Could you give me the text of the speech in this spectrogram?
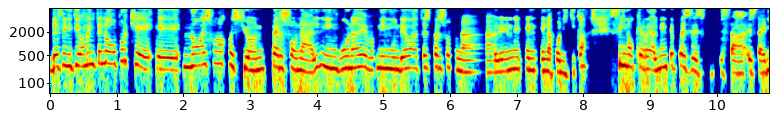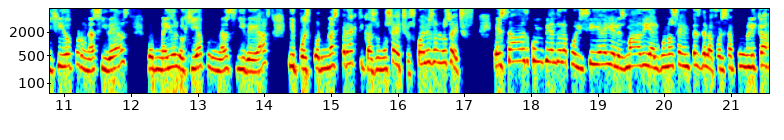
Definitivamente no, porque eh, no es una cuestión personal, ninguna de, ningún debate es personal en, la política, sino que realmente pues está, está erigido por unas ideas, por una ideología, por unas ideas y pues por unas prácticas, unos hechos. ¿Cuáles son los hechos? ¿Está cumpliendo la policía y el ESMAD y algunos entes de la fuerza pública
